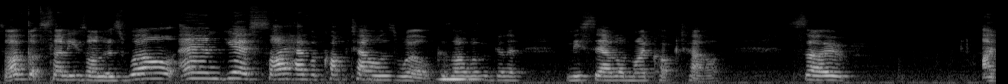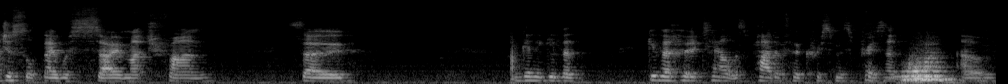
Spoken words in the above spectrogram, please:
so I've got sunnies on as well and yes I have a cocktail as well because I wasn't gonna miss out on my cocktail so I just thought they were so much fun so I'm gonna give a give her her towel as part of her Christmas present um,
